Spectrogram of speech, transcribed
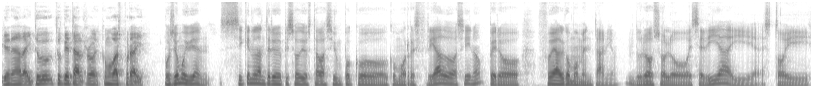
que nada, ¿y tú, tú qué tal, Roy? ¿Cómo vas por ahí? Pues yo muy bien. Sí que en el anterior episodio estaba así un poco como resfriado, así, ¿no? Pero fue algo momentáneo. Duró solo ese día y estoy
